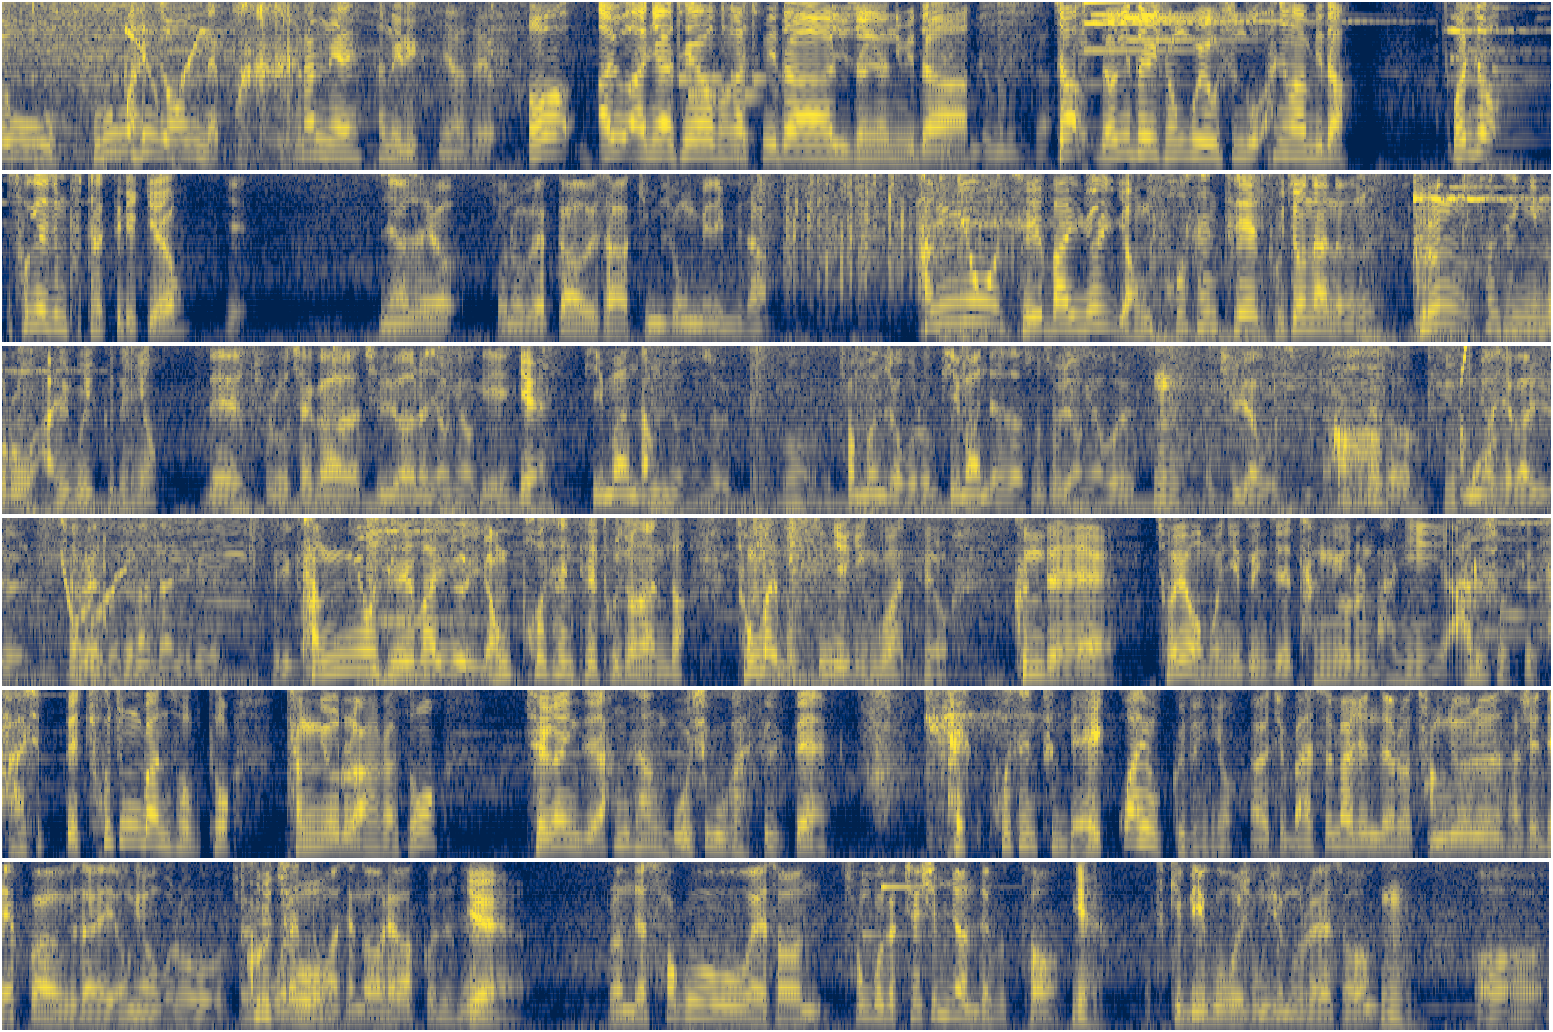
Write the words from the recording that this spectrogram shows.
아유 구름 좀 없네. 파랗네 하늘이. 안녕하세요. 어 아유 안녕하세요 반갑습니다 유정현입니다. 네. 자 명의도의 경고에 오신 거 환영합니다. 먼저 소개 좀 부탁드릴게요. 안녕하세요. 저는 외과 의사 김종민입니다. 당뇨 재발률 0%에 도전하는 그런 선생님으로 알고 있거든요. 네, 주로 제가 진료하는 영역이 예. 비만 당뇨 수술, 뭐 전문적으로는 비만 대사 수술 영역을 음. 진료하고 있습니다. 아, 그래서 그렇군요. 당뇨 재발률 제로에 도전한다는 얘기를 드린 겁니다. 당뇨 재발률 0%에 도전한다. 정말 멋진 얘기인 것 같아요. 근데 저희 어머니도 이제 당뇨를 많이 앓으셨어요. 40대 초중반서부터 당뇨를 앓아서 제가 이제 항상 모시고 갔을 때 100% 내과였거든요. 아, 지금 말씀하신 대로 당뇨는 사실 내과 의사의 영역으로 저희가 그렇죠. 오랫동안 생각을 해왔거든요. 예, 그런데 서구에선 1970년대부터 예, 특히 미국을 중심으로 해서 음, 어,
